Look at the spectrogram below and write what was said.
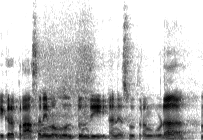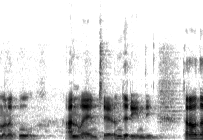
ఇక్కడ ప్రాస నియమం ఉంటుంది అనే సూత్రం కూడా మనకు అన్వయం చేయడం జరిగింది. తర్వాత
